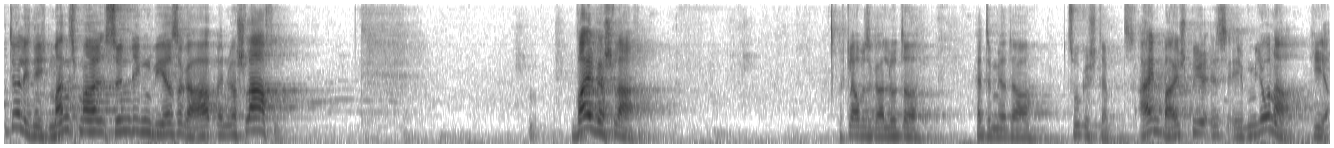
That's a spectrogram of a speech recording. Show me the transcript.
Natürlich nicht. Manchmal sündigen wir sogar, wenn wir schlafen. Weil wir schlafen. Ich glaube sogar Luther hätte mir da zugestimmt. Ein Beispiel ist eben Jona hier.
